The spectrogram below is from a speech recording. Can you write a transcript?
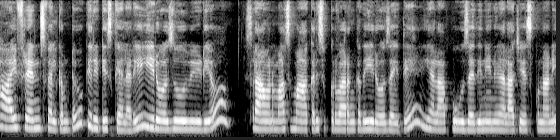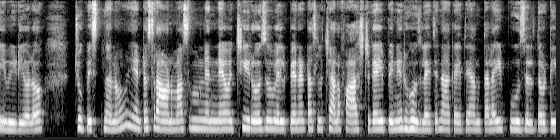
Hi friends welcome to Kiriti's gallery. ఈరోజు వీడియో శ్రావణ మాసం ఆఖరి శుక్రవారం కదా ఈరోజు అయితే. ఎలా పూజ అది నేను ఎలా చేసుకున్నాను ఈ వీడియోలో చూపిస్తున్నాను. ఏంటో శ్రావణ మాసం నిన్నే వచ్చి ఈరోజు వెళ్ళిపోయినట్టు అసలు చాలా ఫాస్ట్గా అయిపోయినాయి రోజులైతే నాకైతే అంతలా ఈ పూజలతోటి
